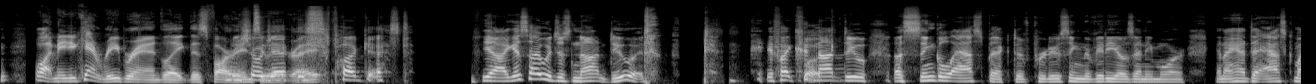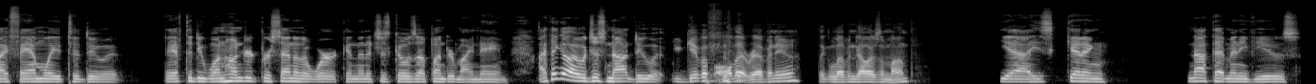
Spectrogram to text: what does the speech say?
well, I mean, you can't rebrand like this far Let me into show Jack it, right? this podcast. Yeah, I guess I would just not do it. if I could Fuck. not do a single aspect of producing the videos anymore, and I had to ask my family to do it, they have to do 100% of the work, and then it just goes up under my name. I think I would just not do it. You give up all that revenue, like eleven dollars a month. Yeah, he's getting not that many views.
